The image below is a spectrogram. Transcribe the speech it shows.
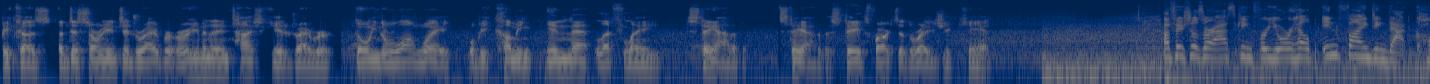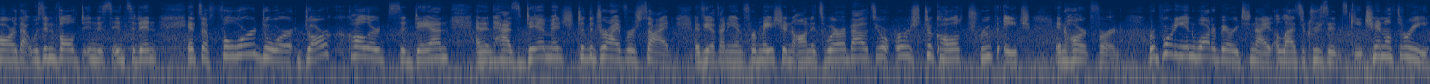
because a disoriented driver or even an intoxicated driver going the wrong way will be coming in that left lane. Stay out of it. Stay out of it. Stay as far to the right as you can. Officials are asking for your help in finding that car that was involved in this incident. It's a four-door, dark-colored sedan, and it has damage to the driver's side. If you have any information on its whereabouts, you're urged to call Troop H in Hartford. Reporting in Waterbury tonight, Eliza Kruzinski, Channel 3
